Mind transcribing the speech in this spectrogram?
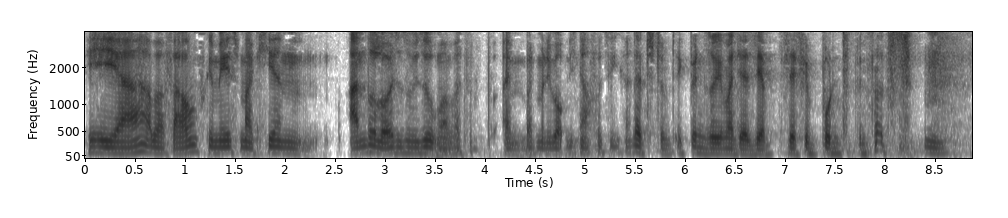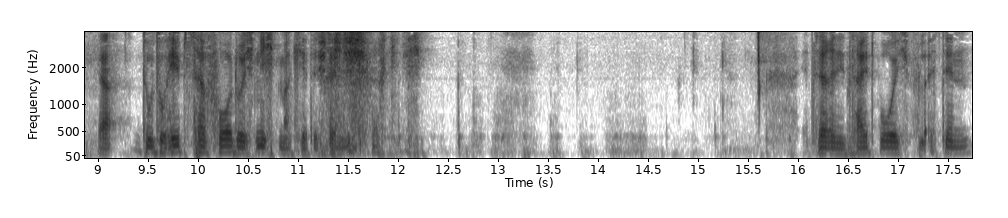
Ja, aber erfahrungsgemäß markieren andere Leute sowieso immer was, was man überhaupt nicht nachvollziehen kann. Das stimmt. Ich bin so jemand, der sehr, sehr viel bunt benutzt. Hm. Ja. Du, du hebst hervor durch nicht markierte Stellen. Richtig, richtig. Jetzt wäre die Zeit, wo ich vielleicht den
